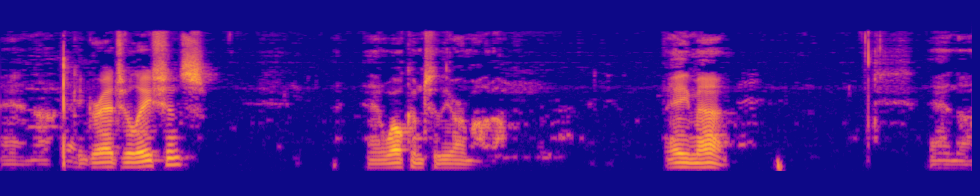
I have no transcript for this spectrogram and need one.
and uh, congratulations, and welcome to the Armada. Amen. And uh,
